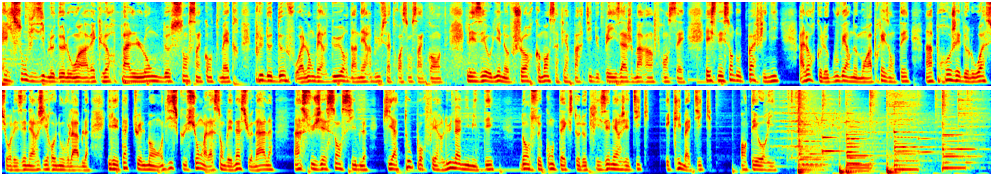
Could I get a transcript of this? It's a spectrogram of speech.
Elles sont visibles de loin avec leurs pales longues de 150 mètres, plus de deux fois l'envergure d'un Airbus à 350. Les éoliennes offshore commencent à faire partie du paysage marin français et ce n'est sans doute pas fini alors que le gouvernement a présenté un projet de loi sur les énergies renouvelables. Il est actuellement en discussion à l'Assemblée nationale, un sujet sensible qui a tout pour faire l'unanimité dans ce contexte de crise énergétique et climatique en théorie.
